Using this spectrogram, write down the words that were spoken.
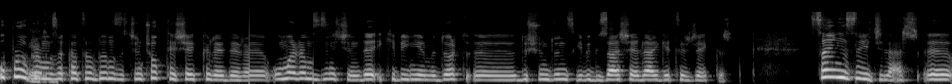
Bu programımıza katıldığınız için çok teşekkür ederim. E, Umarım sizin için de 2024 e, düşündüğünüz gibi güzel şeyler getirecektir. Sayın izleyiciler, e,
